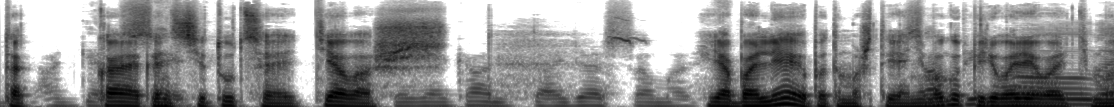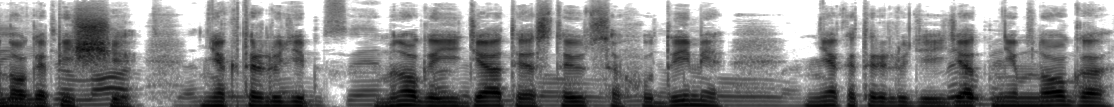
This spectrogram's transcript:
такая конституция тела. Я болею, потому что я не могу переваривать много пищи. Некоторые люди много едят и остаются худыми, некоторые люди едят немного,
